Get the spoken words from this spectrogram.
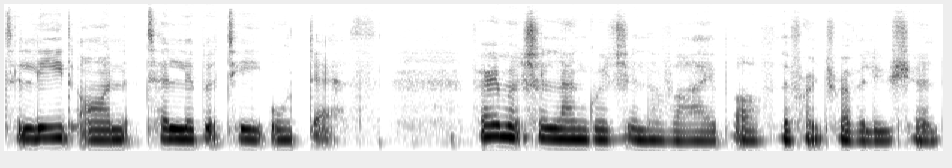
to lead on to liberty or death. Very much the language and the vibe of the French Revolution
